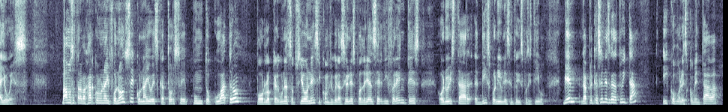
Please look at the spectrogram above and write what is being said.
iOS. Vamos a trabajar con un iPhone 11, con iOS 14.4 por lo que algunas opciones y configuraciones podrían ser diferentes o no estar disponibles en tu dispositivo. Bien, la aplicación es gratuita y como les comentaba,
